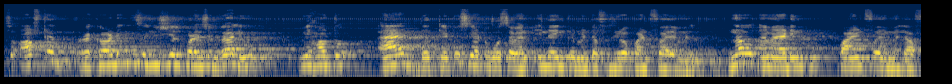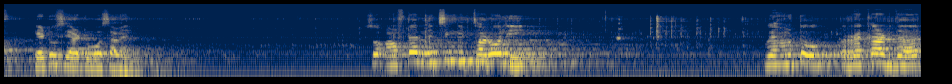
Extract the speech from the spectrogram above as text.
So after recording this initial potential value, we have to add the K2Cr2O7 in the increment of 0.5 ml. Now I am adding 0.5 ml of K2Cr2O7. So after mixing it thoroughly, we have to record the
